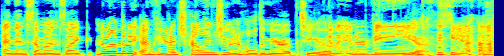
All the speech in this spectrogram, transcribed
And then someone's like, no, I'm gonna I'm here to challenge you and hold a mirror up to you. I'm gonna intervene. Yes. yeah.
